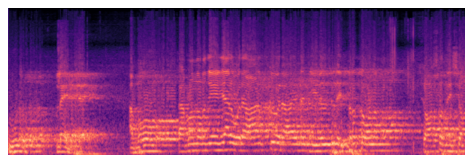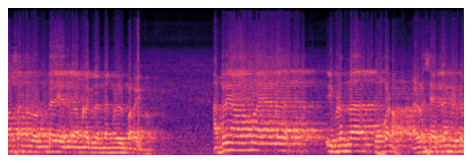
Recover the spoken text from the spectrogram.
കൂടും അല്ലേ? അപ്പോ കാരണം എന്ന് പറഞ്ഞു കഴിഞ്ഞാൽ ഒരാൾക്ക് ഒരാളുടെ ജീവിതത്തിൽ ഇത്രത്തോളം ശ്വാസനിശ്വാസങ്ങൾ ഉണ്ട് എന്ന് നമ്മുടെ ഗ്രന്ഥങ്ങളിൽ പറയുന്നു. അത്രയാകുമ്പോൾ അയാൾ ഇവിടുന്ന് പോകണം. അയാളുടെ ശരീരം വിട്ട്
